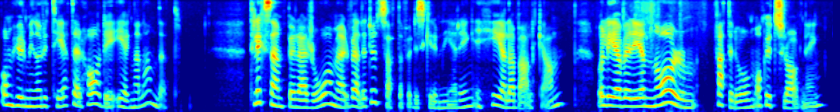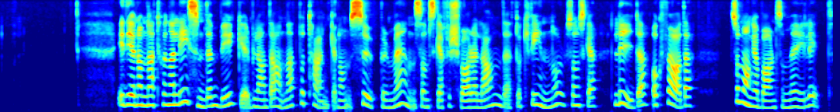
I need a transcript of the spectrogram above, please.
om hur minoriteter har det i egna landet. Till exempel är romer väldigt utsatta för diskriminering i hela Balkan och lever i enorm fattigdom och utslagning. Idén om nationalism den bygger bland annat på tanken om supermän som ska försvara landet och kvinnor som ska lyda och föda så många barn som möjligt.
